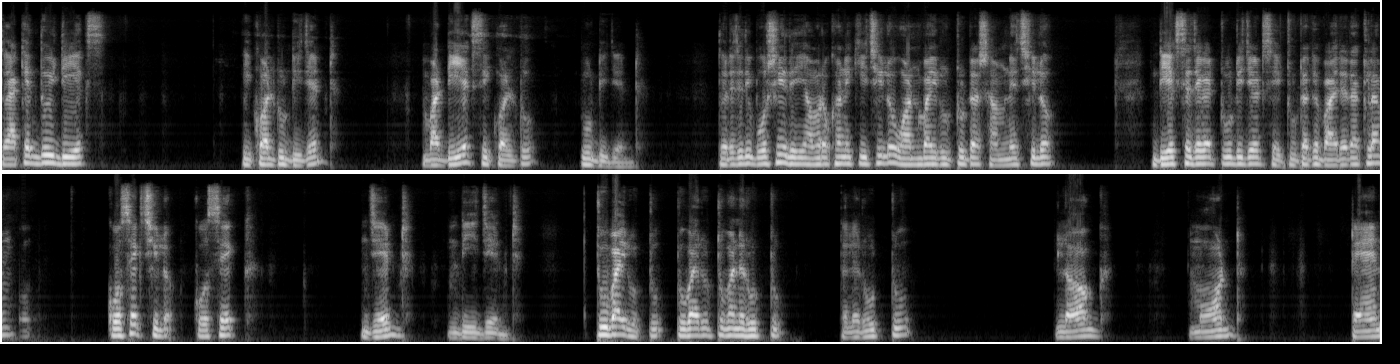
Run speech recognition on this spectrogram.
তো একের দুই ডিএক্স ইকুয়াল টু ডিজেড বা dx equal to two dz তো এটা যদি বসিয়ে দিই, আমার ওখানে কি ছিল? ওয়ান বাই রুট টুটা সামনে ছিল। ডিএক্স এর জায়গায় টু ডিজেড সেই টুটাকে বাইরে রাখলাম। কোসেক ছিল cosec z dz two by root two two by root two মানে রুট টু তাহলে root two log mod tan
